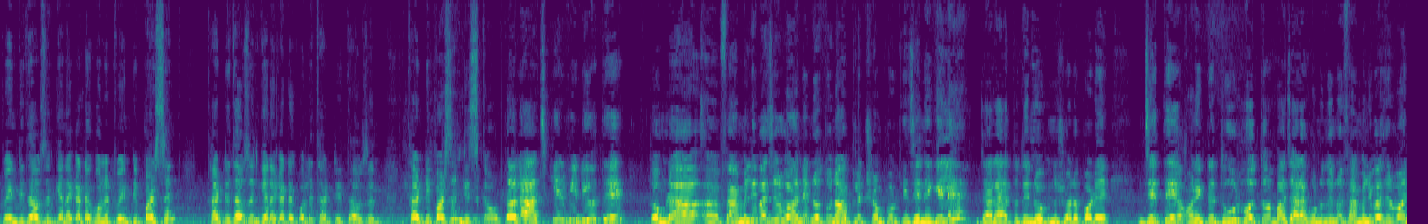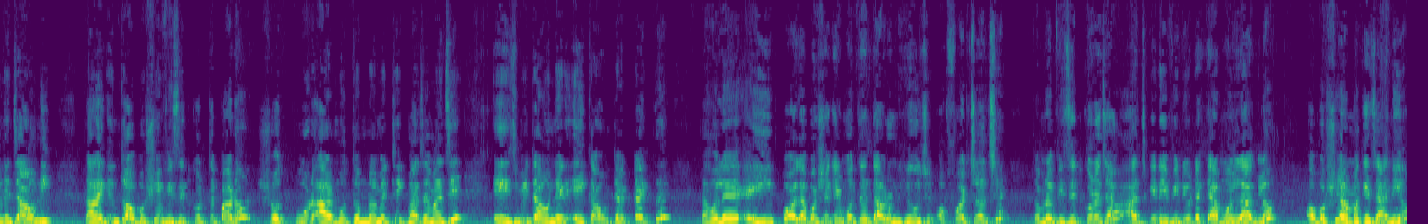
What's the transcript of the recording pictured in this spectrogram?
twenty thousand কেনাকাটা করলে টোয়েন্টি পার্সেন্ট থার্টি থাউজেন্ড কেনাকাটা করলে thirty thousand thirty percent discount তাহলে আজকের ভিডিওতে তোমরা ফ্যামিলি বাজার ওয়ানে নতুন আউটলেট সম্পর্কে জেনে গেলে, যারা এতদিন রবীন্দ্র সরোবরে যেতে অনেকটা দূর হতো বা যারা কোনোদিনও ফ্যামিলি বাজার ওয়ানে যাওনি, তারা কিন্তু অবশ্যই ভিজিট করতে পারো সোদপুর আর মধ্যমগ্রামের ঠিক মাঝামাঝি এইচবি টাউনের এই কাউন্টারটাতে তাহলে এই পয়লা বৈশাখের মধ্যে দারুণ হিউজ অফার চলছে। তোমরা ভিজিট করে যাও। আজকের এই ভিডিওটা কেমন লাগল, অবশ্যই আমাকে জানিও।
